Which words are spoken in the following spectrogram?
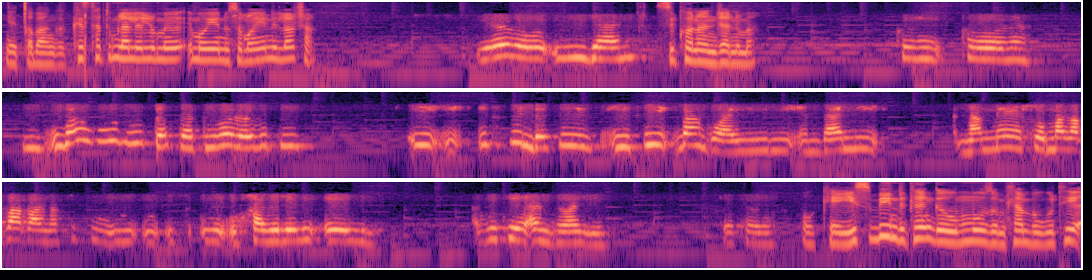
ngiyacabanga khe sithatha umlalelo emo- emoyeni usemoyeni lotsha yebo injani sikhona njani ma Khona- ngawubuza udr dibolo ukuthi i- i- isisindo si- sibangwa yini and then namehlo makababanga futhi u- u- u- uhabeleli eyi ukuthi anziwa yini okay isibindi khe umuzo mhlawumbe ukuthi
